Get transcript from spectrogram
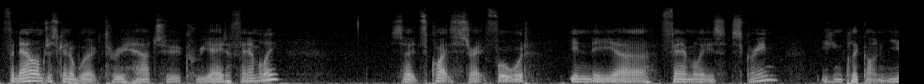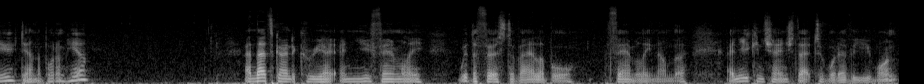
For now, I'm just going to work through how to create a family. So it's quite straightforward. In the uh, families screen, you can click on new down the bottom here. And that's going to create a new family with the first available family number. And you can change that to whatever you want.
